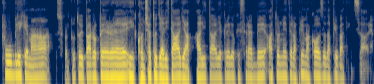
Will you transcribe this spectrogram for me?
pubbliche, ma soprattutto vi parlo per il concetto di Alitalia. Alitalia credo che sarebbe attualmente la prima cosa da privatizzare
